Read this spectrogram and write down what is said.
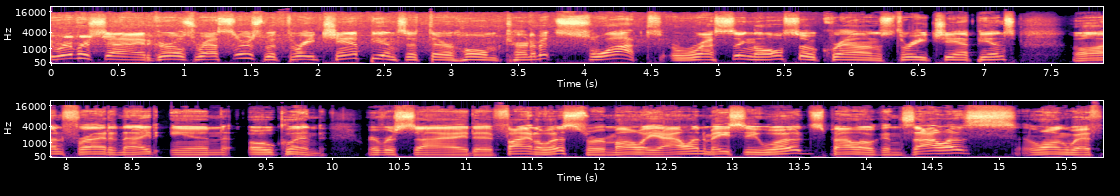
Riverside girls wrestlers with three champions at their home tournament. SWAT Wrestling also crowns three champions on Friday night in Oakland. Riverside finalists were Molly Allen, Macy Woods, Paulo Gonzalez, along with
